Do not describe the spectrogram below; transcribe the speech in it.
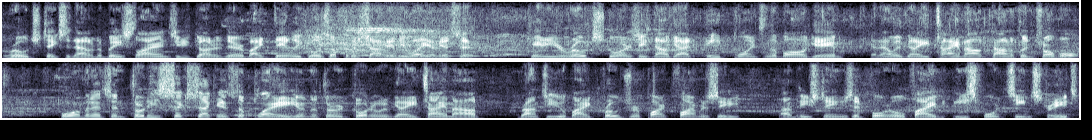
Roach takes it down to the baseline. She's got it there by Daly. Goes up for the shot anyway and hits it. Katie Roach scores. She's now got eight points in the ball game. And now we've got a timeout. Doniphan Trumbull. Four minutes and 36 seconds to play here in the third quarter. We've got a timeout brought to you by Crozier Park Pharmacy of Hastings at 405 East 14th Street.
